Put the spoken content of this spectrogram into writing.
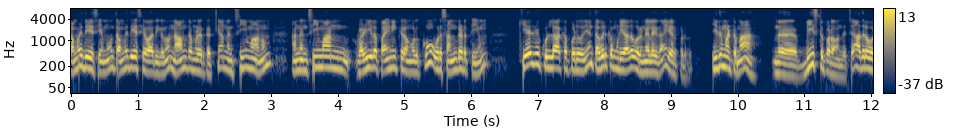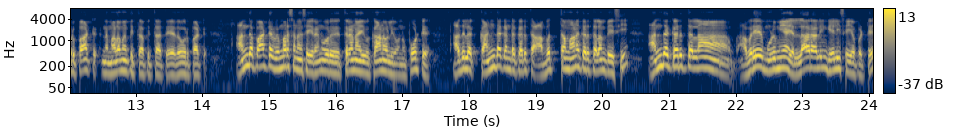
தமிழ் தேசியமும் தமிழ் தேசியவாதிகளும் நாம் தமிழர் கட்சி அண்ணன் சீமானும் அண்ணன் சீமான் வழியில் பயணிக்கிறவங்களுக்கும் ஒரு சங்கடத்தையும் கேள்விக்குள்ளாக்கப்படுவதையும் தவிர்க்க முடியாத ஒரு நிலை தான் ஏற்படுது. இது மட்டுமா? இந்த பீஸ்ட் படம் வந்துச்சு. அதில் ஒரு பாட்டு இந்த மலம பித்தா பித்தாத்தே ஏதோ ஒரு பாட்டு. அந்த பாட்டை விமர்சனம் செய்கிறேன்னு ஒரு திறனாய்வு காணொளி ஒன்று போட்டு அதில் கண்ட கண்ட கருத்து அபத்தமான கருத்தெல்லாம் பேசி அந்த கருத்தெல்லாம் அவரே முழுமையாக எல்லாராலையும் கேலி செய்யப்பட்டு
